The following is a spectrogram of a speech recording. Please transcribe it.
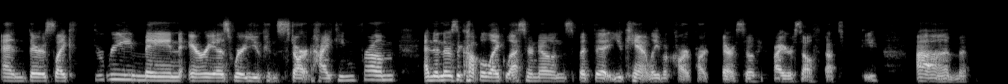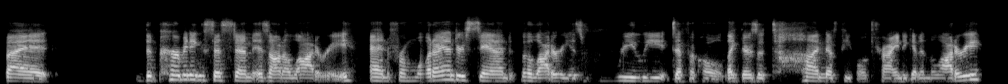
and there's like three main areas where you can start hiking from. And then there's a couple like lesser knowns, but that you can't leave a car parked there. So if you're by yourself, that's tricky. Um, but the permitting system is on a lottery. And from what I understand, the lottery is really difficult. Like there's a ton of people trying to get in the lottery.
